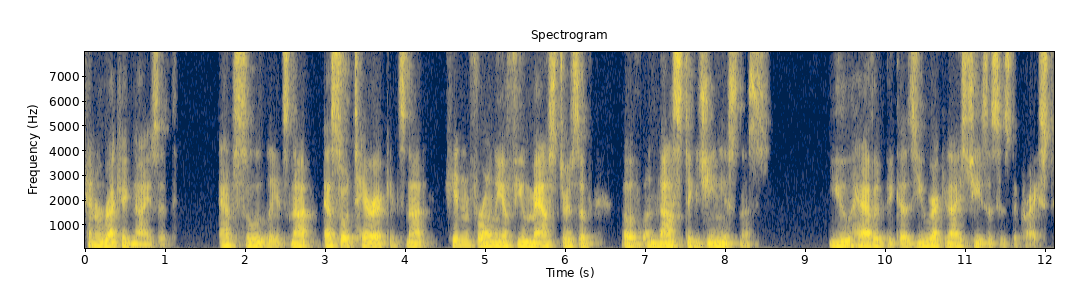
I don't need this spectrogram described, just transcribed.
can recognize it. Absolutely. It's not esoteric. It's not hidden for only a few masters of, of a Gnostic geniusness. You have it because you recognize Jesus is the Christ.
